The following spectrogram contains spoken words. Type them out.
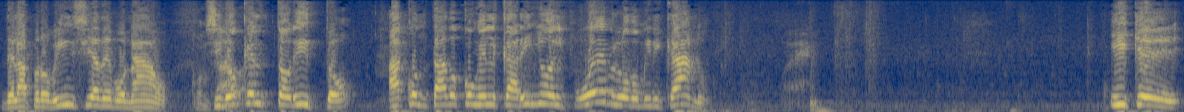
de la provincia de Bonao, Contaba. sino que el Torito ha contado con el cariño del pueblo dominicano. Y que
